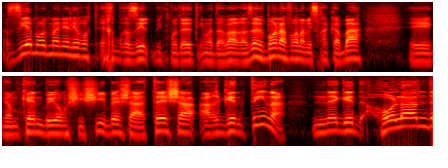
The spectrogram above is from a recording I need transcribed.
אז יהיה מאוד מעניין לראות איך ברזיל מתמודדת עם הדבר הזה. ובואו נעבור למשחק הבא, אה, גם כן ביום שישי בשעה תשע, ארגנטינה נגד הולנד.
